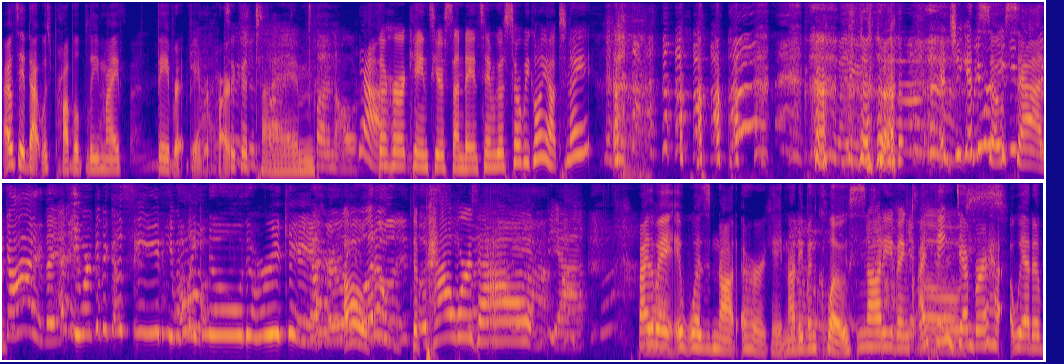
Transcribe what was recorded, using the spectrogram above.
I would say that was probably my favorite favorite part. It's a good time. Fun, fun all around. yeah. The hurricane's here Sunday and Sam goes, So are we going out tonight? and she gets so sad. The guy that you were gonna go see, and he was like, oh. "No, the hurricane." We're like, Oh, what a the power's out. yeah. By the way, it was not a hurricane, not even close. Not even close. I think Denver ha- we had a,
